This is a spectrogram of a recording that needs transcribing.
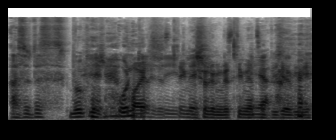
Also das ist wirklich unterschiedlich. Heute, das klingt, Entschuldigung, das klingt jetzt ja. irgendwie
